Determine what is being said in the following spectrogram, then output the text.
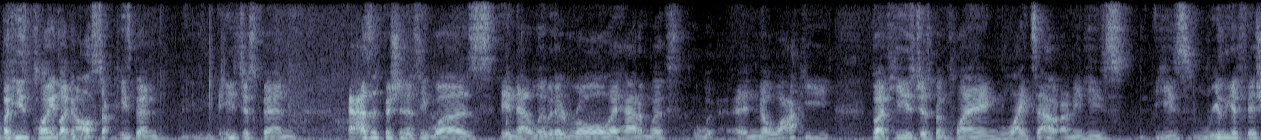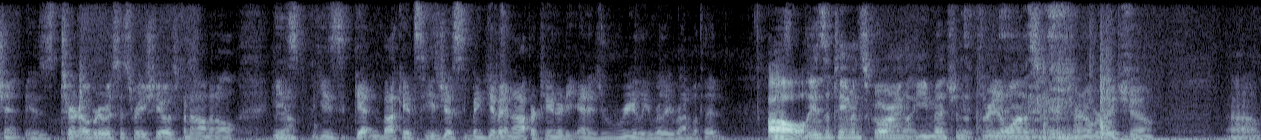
but he's played like an all star. He's been, he's just been as efficient as he was in that limited role they had him with in Milwaukee. But he's just been playing lights out. I mean, he's he's really efficient. His turnover to assist ratio is phenomenal. He's he's getting buckets. He's just been given an opportunity and has really really run with it. Oh, Leads the team in scoring. Like you mentioned, the three to one assist turnover ratio. Um,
